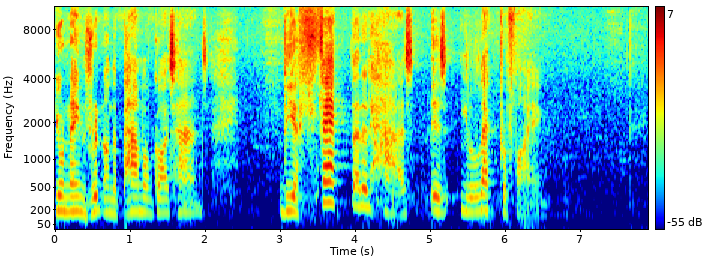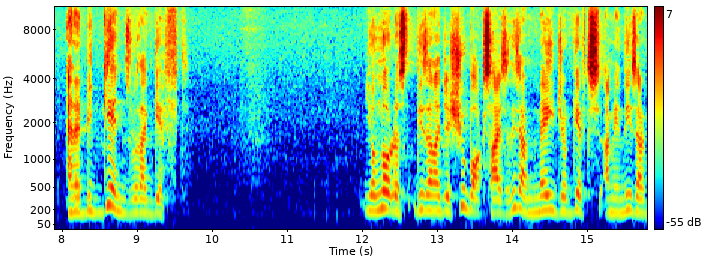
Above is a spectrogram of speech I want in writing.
Your name's written on the palm of God's hands. The effect that it has is electrifying. And it begins with a gift you'll notice these are not just shoebox sizes, these are major gifts. I mean, these are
